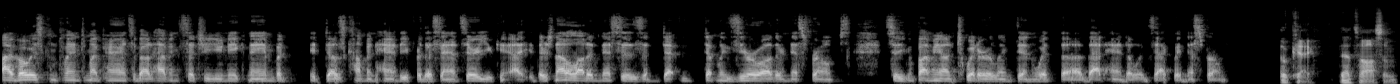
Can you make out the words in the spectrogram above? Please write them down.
I've always complained to my parents about having such a unique name, but it does come in handy for this answer. You can I, there's not a lot of Nisses and de- definitely zero other Nis Fromes. So you can find me on Twitter or LinkedIn with uh, that handle exactly NisFrome. Okay, that's awesome.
